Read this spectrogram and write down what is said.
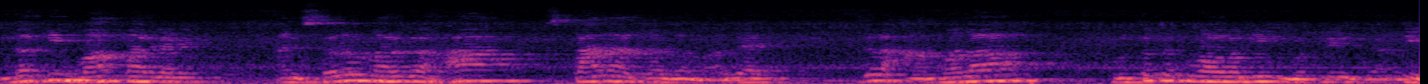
न की वाम मार्गाने. आणि सरळ मार्ग हा स्थान आचरणाचा मार्ग आहे. जर आम्हाला कृतकत्वावधी म्हटले जाते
